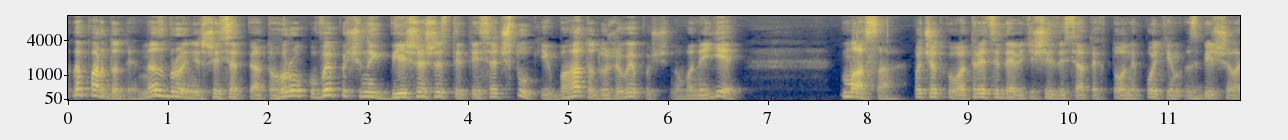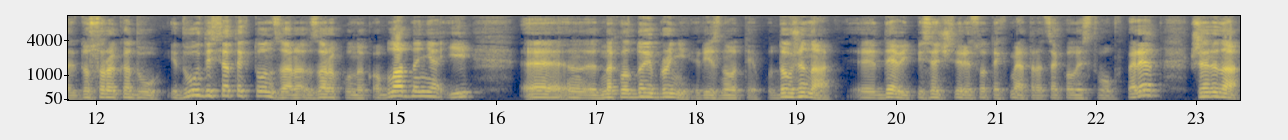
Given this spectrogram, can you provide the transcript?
Леопард 1 на збройні з 65-го року випущених більше 6 тисяч штук. Їх багато дуже випущено, вони є. Маса початкова 39,6 тонни, потім збільшилась до 42,2 тонн за, за рахунок обладнання і е, е, накладної броні різного типу. Довжина е, 9,54 метра це коли ствол вперед, ширина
